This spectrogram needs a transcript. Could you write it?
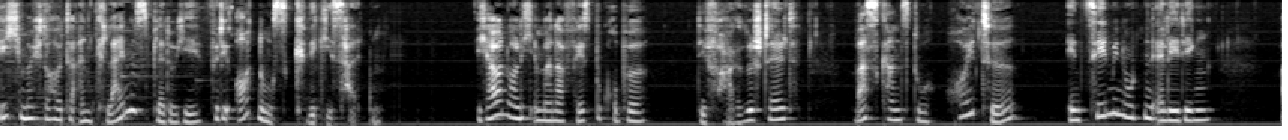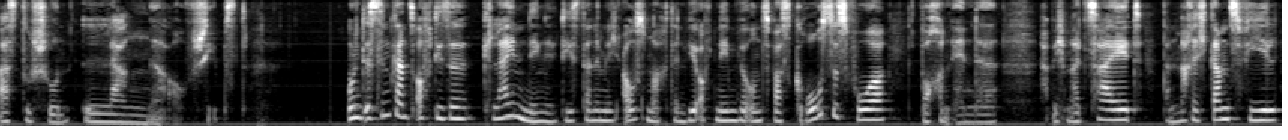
Ich möchte heute ein kleines Plädoyer für die Ordnungsquickies halten. Ich habe neulich in meiner Facebook-Gruppe die Frage gestellt, was kannst du heute in 10 Minuten erledigen, was du schon lange aufschiebst? Und es sind ganz oft diese kleinen Dinge, die es dann nämlich ausmacht. Denn wie oft nehmen wir uns was Großes vor, Wochenende, habe ich mal Zeit, dann mache ich ganz viel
